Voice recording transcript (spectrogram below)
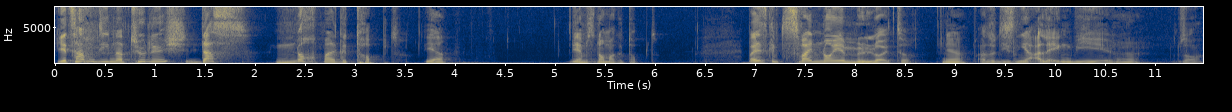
Jetzt haben die natürlich das nochmal getoppt. Ja. Die haben es nochmal getoppt. Weil es gibt zwei neue Müllleute. Ja. Also die sind ja alle irgendwie so.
